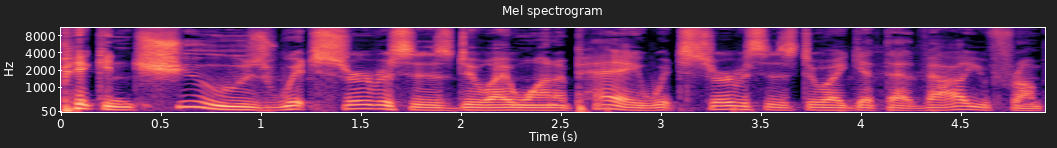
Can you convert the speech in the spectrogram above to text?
pick and choose which services do I want to pay, which services do I get that value from.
